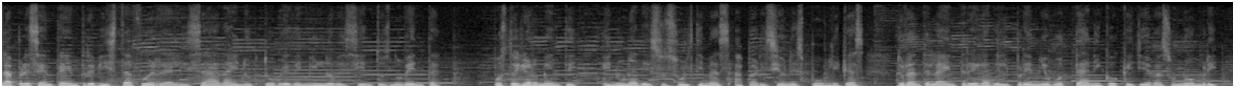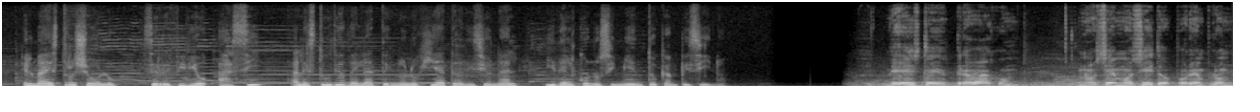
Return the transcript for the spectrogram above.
La presente entrevista fue realizada en octubre de 1990. Posteriormente, en una de sus últimas apariciones públicas durante la entrega del premio botánico que lleva su nombre, el maestro Cholo se refirió así al estudio de la tecnología tradicional y del conocimiento campesino. De este trabajo nos hemos ido, por ejemplo,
